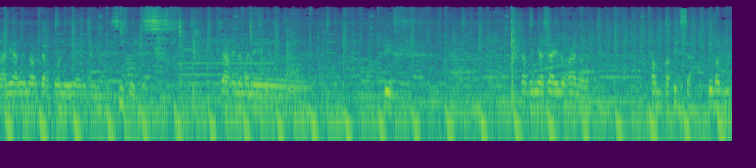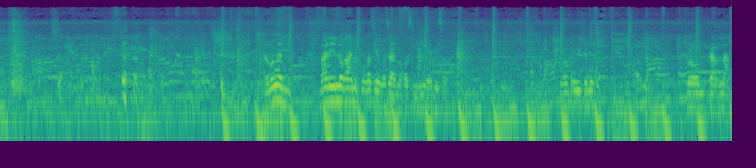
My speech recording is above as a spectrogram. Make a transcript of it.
Bali, ang in-order po ni Edison ay seafoods. Sa akin naman ay yung beef. Sabi nga sa Ilocano, pampapigsa, tibagi. Pizza. Amangan, bali Ilocano po kasi yung kasama ko si Edison. Mga probinsya mo ba? From Tarlac.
